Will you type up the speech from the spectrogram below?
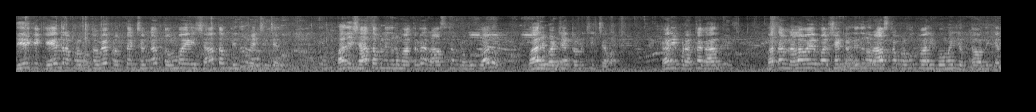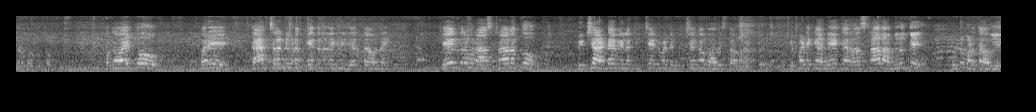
దీనికి కేంద్ర ప్రభుత్వమే ప్రత్యక్షంగా తొంభై శాతం నిధులు వెచ్చించేది. పది శాతం నిధులు మాత్రమే రాష్ట్ర ప్రభుత్వాలు వారి బడ్జెట్ నుంచి ఇచ్చేవారు కానీ ఇప్పుడు అట్లా కాదు. మొత్తం నలభై పర్సెంట్ నిధులు రాష్ట్ర ప్రభుత్వాలు ఇవ్వమని చెప్తా ఉంది కేంద్ర ప్రభుత్వం. ఒకవైపు మరి ట్యాక్స్లన్నీ కూడా కేంద్రం దగ్గర చేరుతా ఉన్నాయి. కేంద్రం రాష్ట్రాలకు భిక్ష అంటే వీళ్ళకి ఇచ్చేటువంటి భిక్షగా భావిస్తూ ఉంది. ఇప్పటికే అనేక రాష్ట్రాల అభివృద్ధి ఉంటుపడతా ఉంది.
